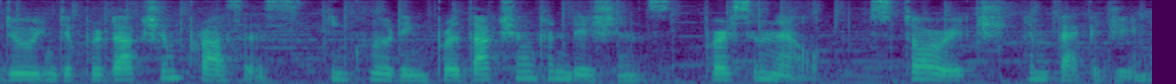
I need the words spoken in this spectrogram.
during the production process, including production conditions, personnel, storage, and packaging.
